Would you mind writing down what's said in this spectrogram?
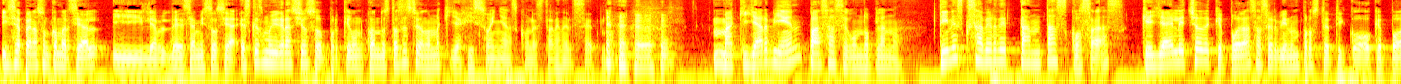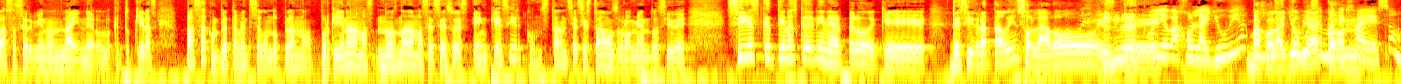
Hice apenas un comercial y le, decía a mi socia, es que es muy gracioso porque un- cuando estás estudiando maquillaje y sueñas con estar en el set, ¿no? Maquillar bien pasa a segundo plano. Tienes que saber de tantas cosas que ya el hecho de que puedas hacer bien un prostético o que puedas hacer bien un liner o lo que tú quieras pasa completamente a segundo plano. Porque ya nada más, no es nada más es eso, es en qué circunstancias. Si estábamos bromeando así de, sí, es que tienes que delinear, pero de que deshidratado, insolado, este... Oye, bajo la lluvia. Bajo ¿cómo- la lluvia ¿Cómo se con- maneja eso?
